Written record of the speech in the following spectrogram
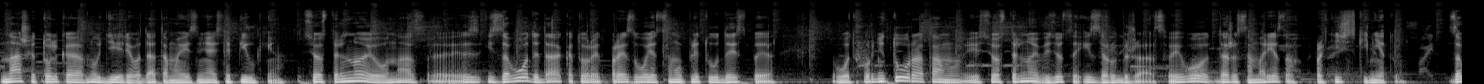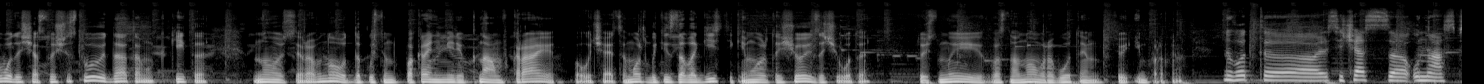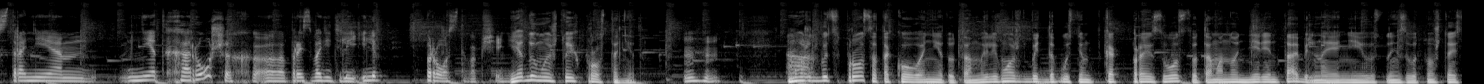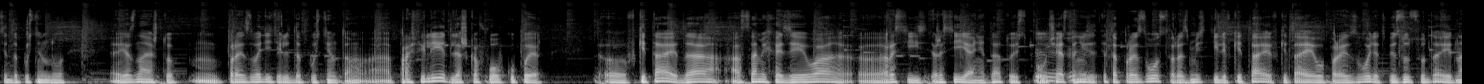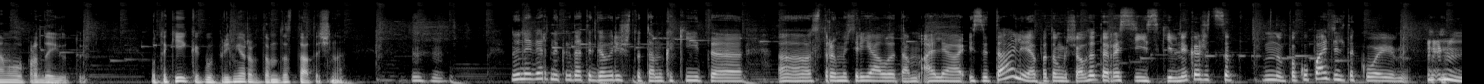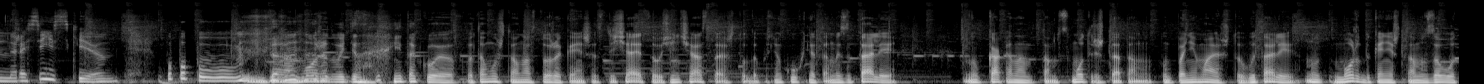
наши только, ну, дерево, да, там, я извиняюсь, опилки. Все остальное у нас э, и заводы, да, которые производят саму плиту ДСП, вот, фурнитура там и все остальное везется из-за рубежа. Своего даже саморезов практически нету. Заводы сейчас существуют, да, там какие-то но все равно, вот, допустим, по крайней мере, к нам в крае, получается, может быть, из-за логистики, может, еще из-за чего-то. То есть мы в основном работаем все импортным. Ну вот э, сейчас э, у нас в стране нет хороших э, производителей или просто вообще нет? Я думаю, что их просто нет. Угу. А. Может быть, спроса такого нету там, или может быть, допустим, как производство, там оно нерентабельное, они его сюда не зовут. Потому что если, допустим, ну, я знаю, что производители, допустим, там а, профилей для шкафов купе э, в Китае, да, а сами хозяева э, россий, россияне, да, то есть получается, mm-hmm. они это производство разместили в Китае, в Китае его производят, везут сюда и нам его продают. То есть вот такие как бы примеров там достаточно. Mm-hmm. Ну и, наверное, когда ты говоришь, что там какие-то э, стройматериалы там а из Италии, а потом говоришь, а вот это российские. Мне кажется, ну, покупатель такой российский. Пу-пу-пу. Да, может быть и, и такое. Потому что у нас тоже, конечно, встречается очень часто, что, допустим, кухня там из Италии, ну, как она там смотришь, да, там, ну, понимаешь, что в Италии, ну, может быть, конечно, там завод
